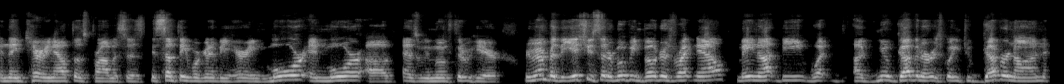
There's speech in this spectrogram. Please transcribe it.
and then carrying out those promises is something we're going to be hearing more and more of as we move through here. Remember, the issues that are moving voters right now may not be what a new governor is going to govern on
